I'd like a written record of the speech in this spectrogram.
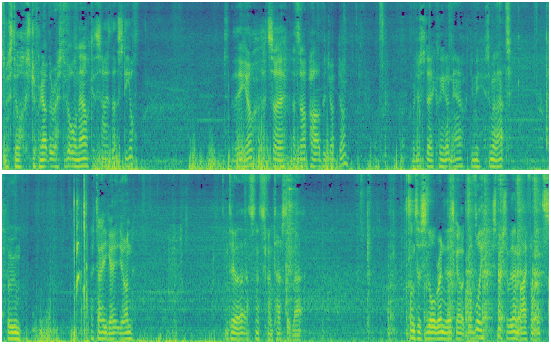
Customer's still stripping out the rest of it all now. Look at the size of that steel. But there you go. That's uh, that's our part of the job done. We're just uh, cleaning up now. Give me some of that. Boom. That's how you get it done. I tell you, that's, that's fantastic that. Once this is all running, that's going to look lovely, especially with them bifolds.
